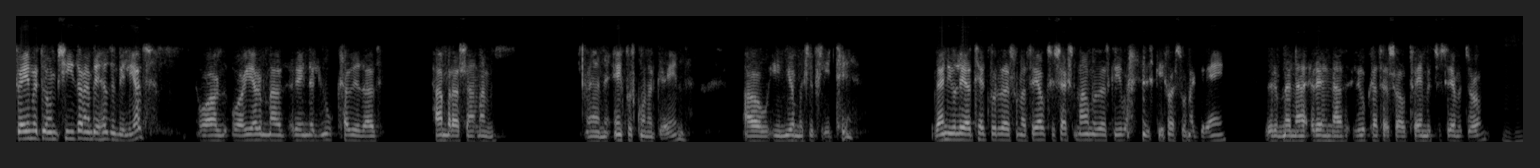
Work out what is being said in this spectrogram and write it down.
tveimundum síðan en við höfðum viljað og, og erum að reyna að ljúka við að hamra saman en einhvers konar grein á í mjög mjög flíti venjulega tekur það svona 36 mánuð að skrifa, skrifa svona grein við erum að reyna að ljúka þess á 2-3 drum mm -hmm.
